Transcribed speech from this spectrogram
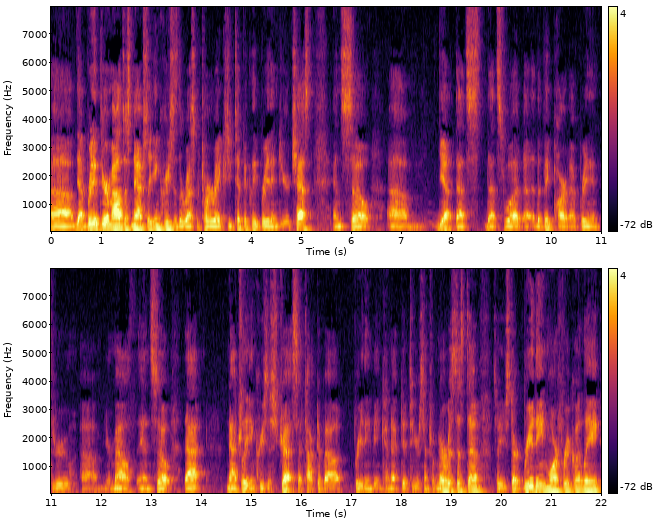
Um, yeah, breathing through your mouth just naturally increases the respiratory rate because you typically breathe into your chest, and so um, yeah, that's that's what uh, the big part of breathing through um, your mouth, and so that naturally increases stress. I talked about breathing being connected to your central nervous system, so you start breathing more frequently.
